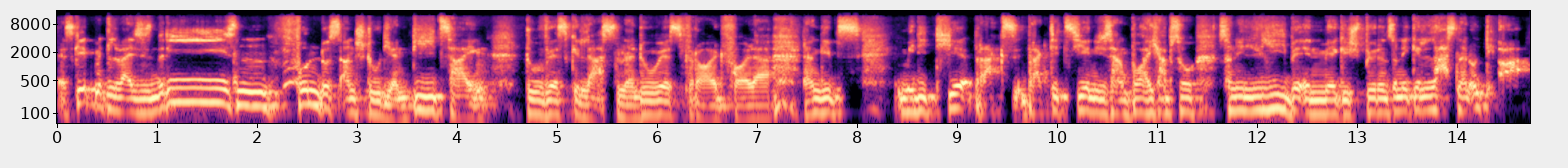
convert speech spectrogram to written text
es gibt mittlerweile diesen riesen Fundus an Studien, die zeigen, du wirst gelassener, du wirst freudvoller. Dann gibt's Meditier-Praktizieren, die sagen, boah, ich habe so, so eine Liebe in mir gespürt und so eine Gelassenheit und oh,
